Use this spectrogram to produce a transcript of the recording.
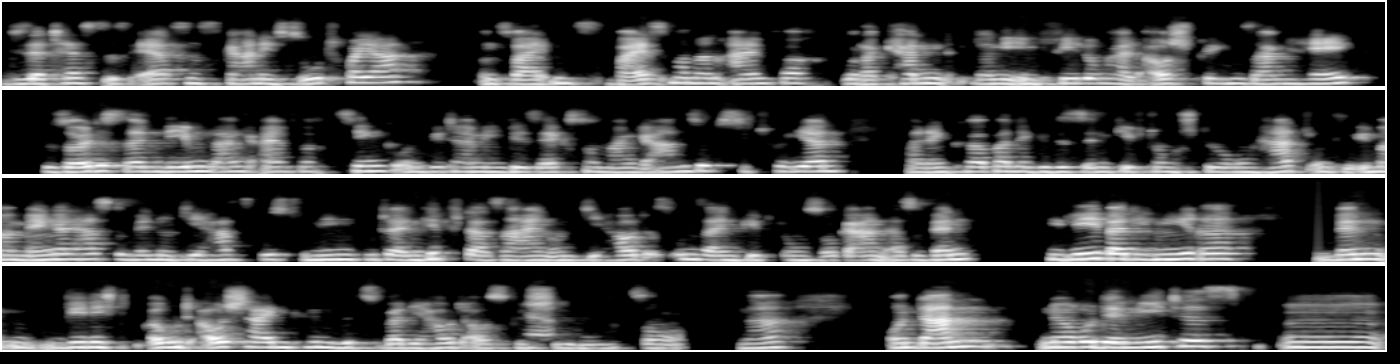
dieser Test ist erstens gar nicht so teuer und zweitens weiß man dann einfach oder kann dann die Empfehlung halt aussprechen, sagen, hey, du solltest dein Leben lang einfach Zink und Vitamin B6 und Mangan substituieren, weil dein Körper eine gewisse Entgiftungsstörung hat und du immer Mängel hast und wenn du die hast, wirst du nie ein guter Entgifter sein und die Haut ist unser Entgiftungsorgan. Also wenn die Leber, die Niere wenn wir nicht gut ausscheiden können, wird es über die Haut ausgeschieden. Ja. So, ne? Und dann Neurodermitis, mh, mm,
